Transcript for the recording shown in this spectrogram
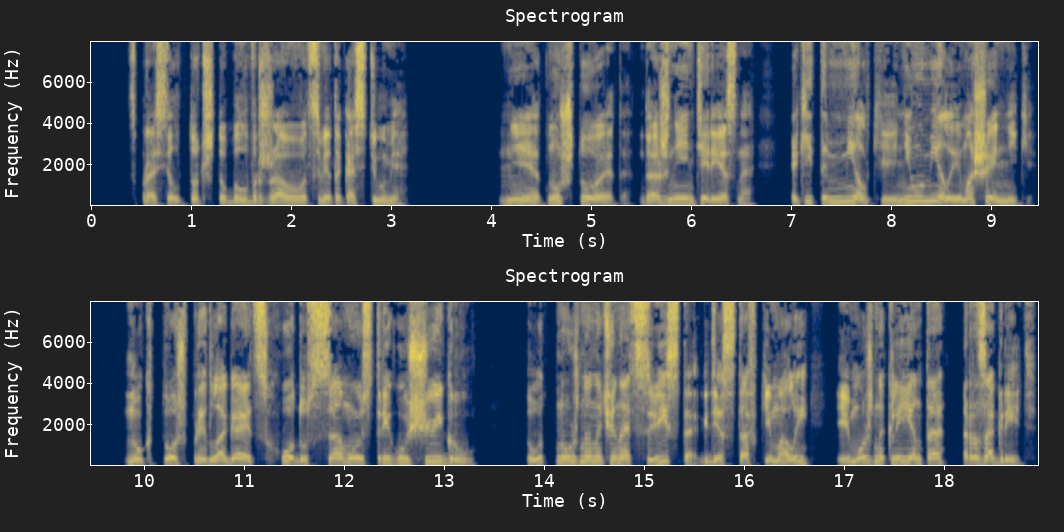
— спросил тот, что был в ржавого цвета костюме. Нет, ну что это, даже не интересно. Какие-то мелкие, неумелые мошенники. Ну кто ж предлагает сходу самую стригущую игру? Тут нужно начинать с свиста, где ставки малы, и можно клиента разогреть.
